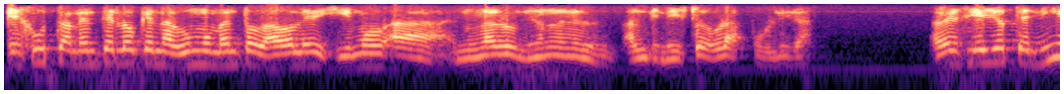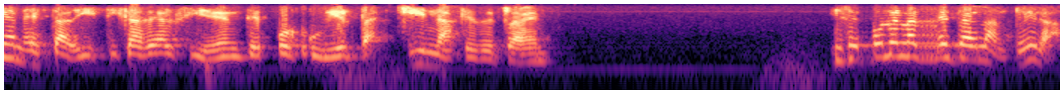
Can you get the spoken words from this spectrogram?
es justamente lo que en algún momento dado le dijimos a, en una reunión al ministro de Obras Públicas. A ver si ellos tenían estadísticas de accidentes por cubiertas chinas que se traen. Y se pone en la creta delantera,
